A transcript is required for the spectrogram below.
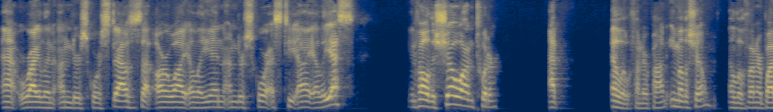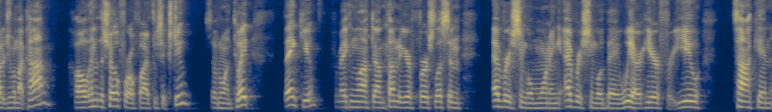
at Rylan underscore Stiles. It's R Y L A N underscore S T I L E S. You can follow the show on Twitter at LO Thunderpod. Email the show, LOThunderpod at gmail.com. Call into the show, 405 362 7128. Thank you for making Locked On Thunder your first listen every single morning, every single day. We are here for you, talking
